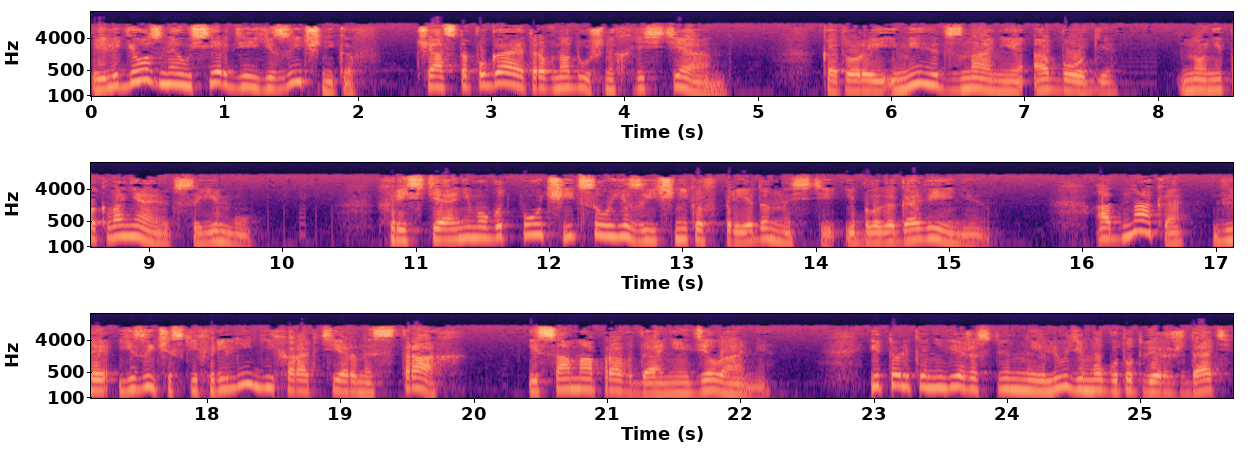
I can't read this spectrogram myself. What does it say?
Религиозное усердие язычников часто пугает равнодушных христиан, которые имеют знание о Боге, но не поклоняются Ему. Христиане могут поучиться у язычников преданности и благоговению. Однако для языческих религий характерны страх и самооправдание делами. И только невежественные люди могут утверждать,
